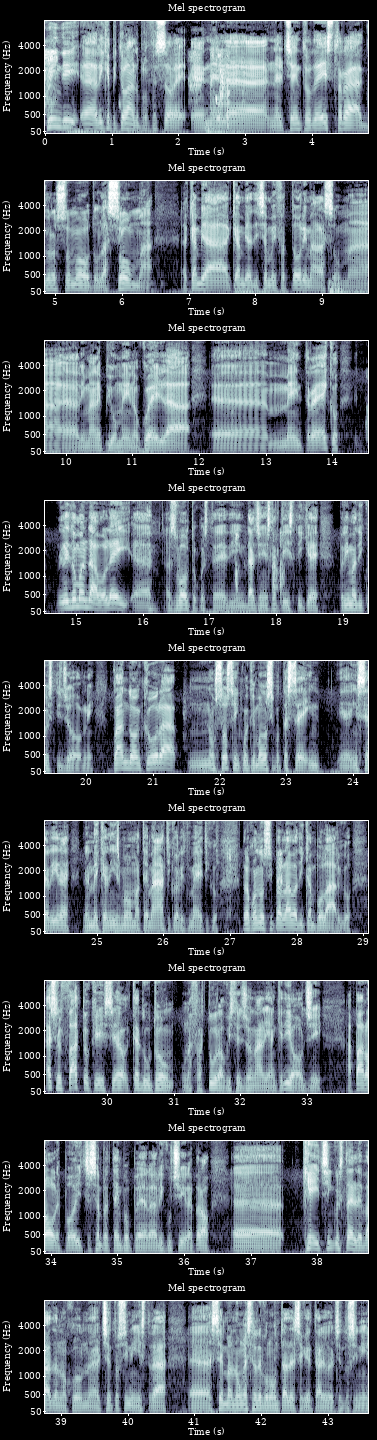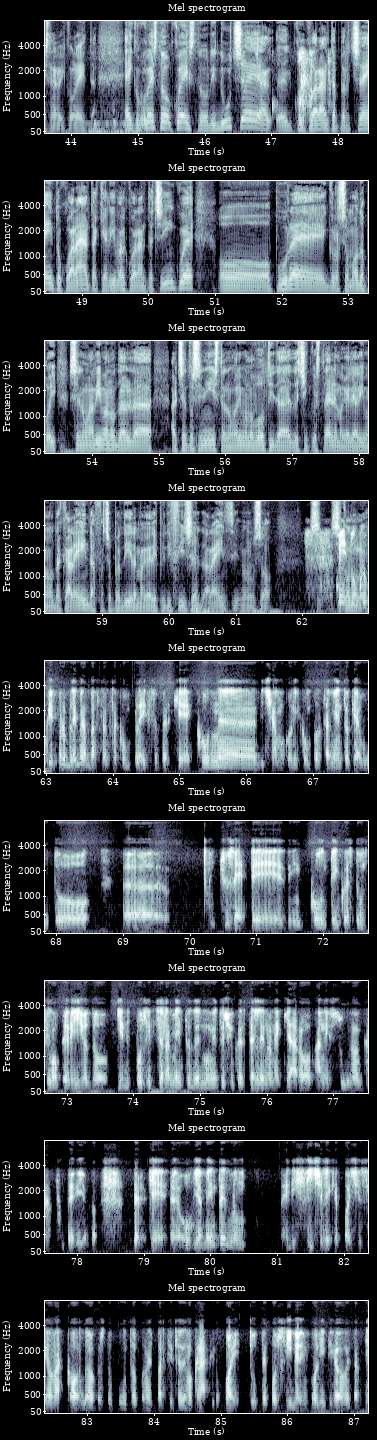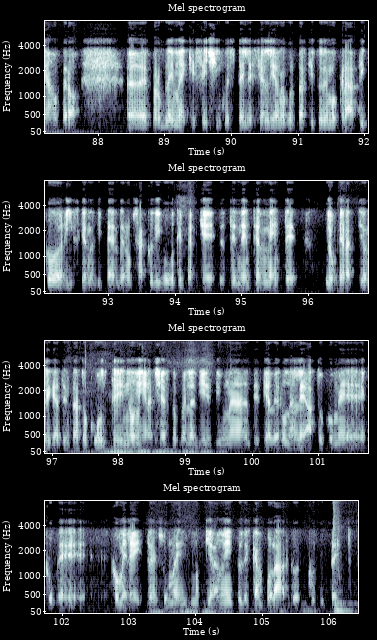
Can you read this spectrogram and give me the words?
quindi, eh, ricapitolando, professore, eh, nel, eh, nel centro-destra, grosso modo, la somma cambia, cambia diciamo, i fattori, ma la somma eh, rimane più o meno quella. Eh, mentre, ecco, le domandavo, lei eh, ha svolto queste indagini statistiche prima di questi giorni, quando ancora non so se in qualche modo si potesse in, eh, inserire nel meccanismo matematico, aritmetico, però quando si parlava di campo largo, adesso il fatto che sia accaduto una frattura, ho visto i giornali anche di oggi, a parole, poi c'è sempre tempo per ricucire, però eh, che i 5 Stelle vadano con il centro-sinistra eh, sembra non essere volontà del segretario del centro-sinistra Enrico Letta. Ecco, questo, questo riduce eh, quel 40%, 40% che arriva al 45% o, oppure grosso modo poi se non arrivano dal, al centro-sinistra, non arrivano voti dai da 5 Stelle, magari arrivano da Calenda, faccio per dire, magari è più difficile da Renzi, non lo so. Sì, Beh, dunque, qui il problema è abbastanza complesso perché con, eh, diciamo, con il comportamento che ha avuto eh, Giuseppe in Conte in quest'ultimo periodo, il posizionamento del Movimento 5 Stelle non è chiaro a nessuno in questo periodo, perché eh, ovviamente non è difficile che poi ci sia un accordo a questo punto con il Partito Democratico, poi tutto è possibile in politica come sappiamo, però eh, il problema è che se i 5 Stelle si alleano col Partito Democratico rischiano di perdere un sacco di voti perché tendenzialmente l'operazione che ha tentato Conte non era certo quella di, di, una, di, di avere un alleato come, come, come Letta, insomma il macchieramento del campo largo cosiddetto.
